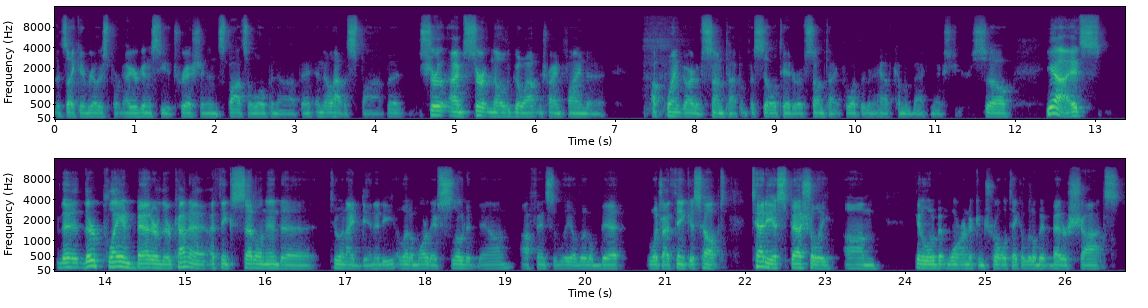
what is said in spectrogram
it's like every other sport. Now you're going to see attrition and spots will open up and, and, they'll have a spot but sure i'm certain they'll go out and try and find a, a point guard of some type of facilitator of some type for what they're going to have coming back next year. So yeah it's they're, they're playing better. They're kind of i think settling into to an identity a little more. They've slowed it down offensively a little bit which i think has helped teddy especially um, get a little bit more under control take a little bit better shots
